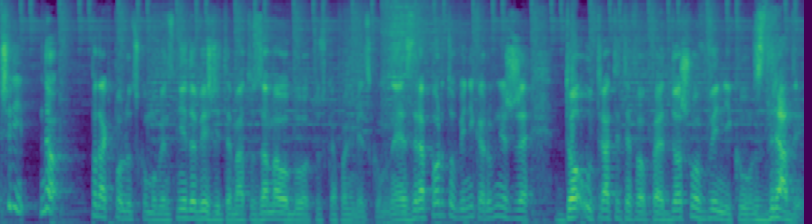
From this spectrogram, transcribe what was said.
Czyli, no, tak po ludzku mówiąc, nie dowieźli tematu, za mało było Tuska po niemiecku. E, Z raportu wynika również, że do utraty TVP doszło w wyniku zdrady.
